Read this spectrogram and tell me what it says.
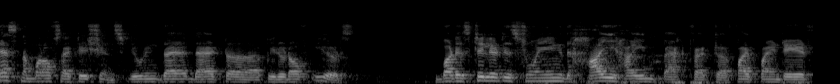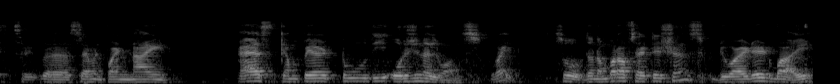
less number of citations during that that uh, period of years but still it is showing the high high impact factor 5.8 uh, 7.9 as compared to the original ones right? So the number of citations divided by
